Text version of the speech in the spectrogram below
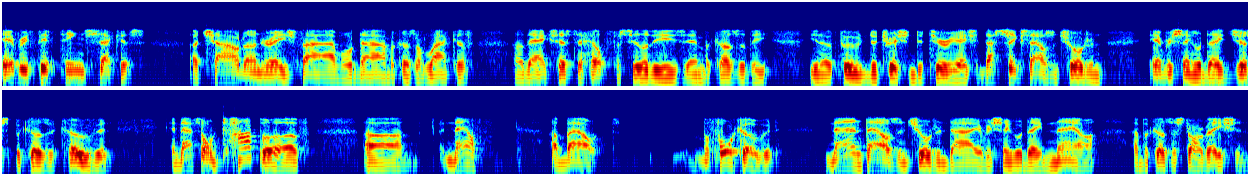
every 15 seconds, a child under age five will die because of lack of uh, the access to health facilities and because of the, you know, food nutrition deterioration. That's 6,000 children every single day just because of COVID, and that's on top of uh, now about before COVID, 9,000 children die every single day now uh, because of starvation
